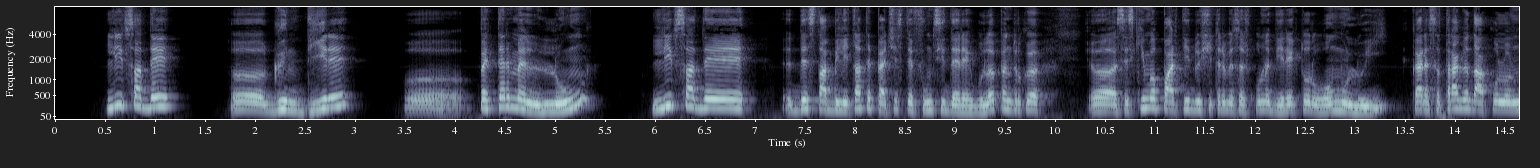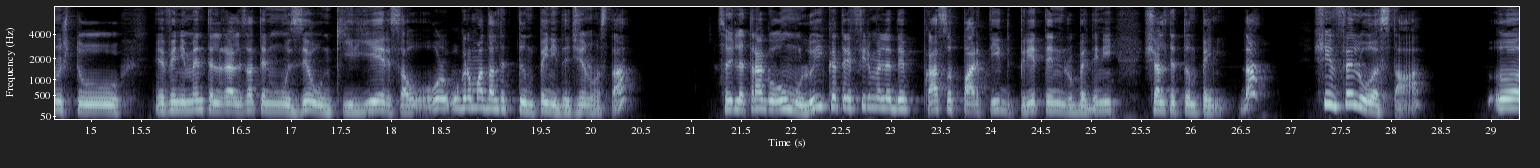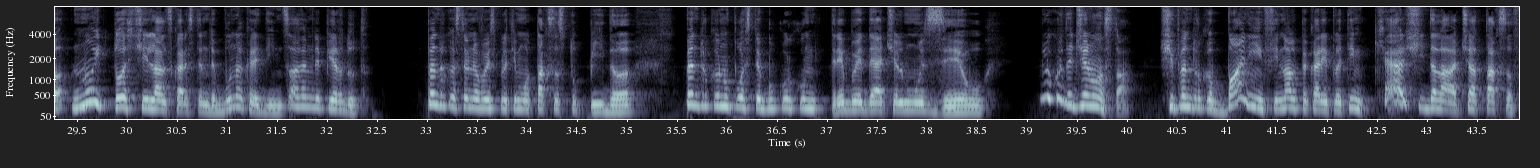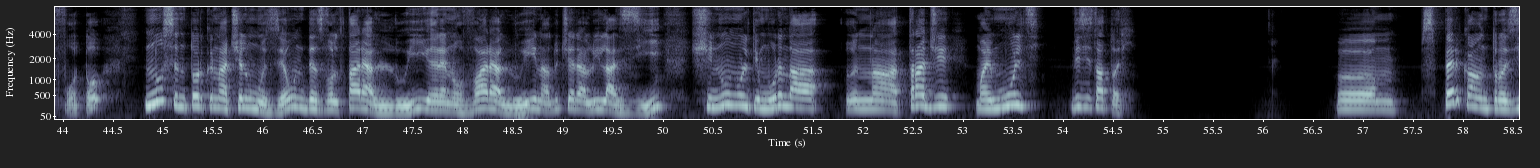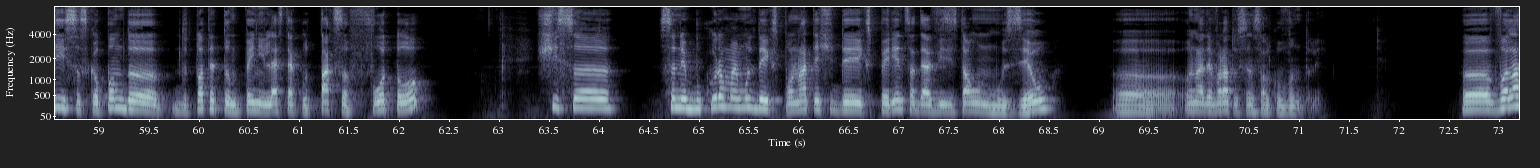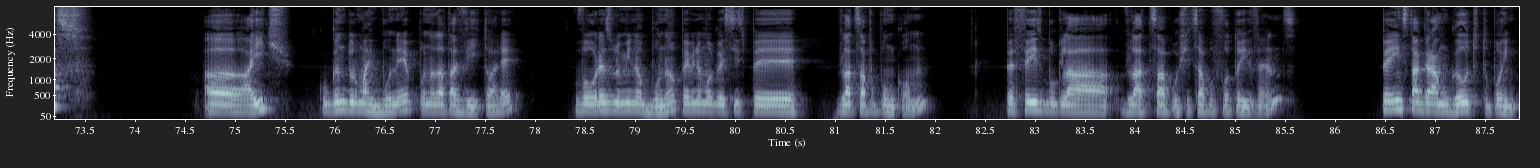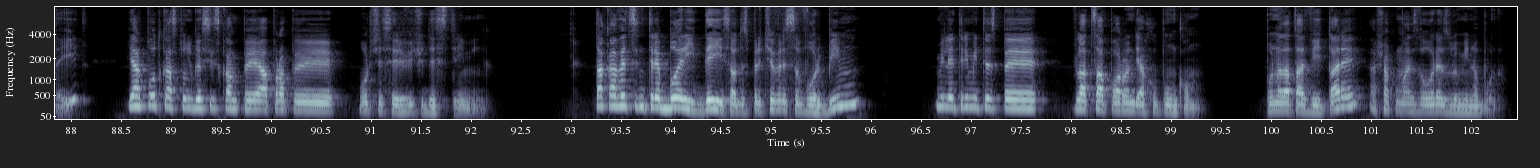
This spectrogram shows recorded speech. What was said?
Lipsa de uh, gândire uh, pe termen lung, lipsa de, de stabilitate pe aceste funcții de regulă, pentru că uh, se schimbă partidul și trebuie să-și pună directorul omului care să tragă de acolo, nu știu, evenimentele realizate în muzeu, în chirieri sau o, o grămadă alte tâmpenii de genul ăsta, să le tragă omul lui către firmele de casă, partid, prieteni, rubedenii și alte tâmpenii. Da? Și în felul ăsta, ă, noi toți ceilalți care suntem de bună credință avem de pierdut. Pentru că suntem nevoie să plătim o taxă stupidă, pentru că nu poți să te bucuri cum trebuie de acel muzeu, lucruri de genul ăsta și pentru că banii în final pe care îi plătim chiar și de la acea taxă foto nu se întorc în acel muzeu, în dezvoltarea lui, în renovarea lui, în aducerea lui la zi și nu în ultimul rând a, în a atrage mai mulți vizitatori. Um, sper ca într-o zi să scăpăm de, de toate tâmpenile astea cu taxă foto și să, să ne bucurăm mai mult de exponate și de experiența de a vizita un muzeu Uh, în adevăratul sens al cuvântului. Uh, vă las uh, aici cu gânduri mai bune până data viitoare. Vă urez lumină bună. Pe mine mă găsiți pe vladsapu.com, pe Facebook la Vlad Țapu și Țapu Photo Events, pe Instagram goat 2.8, iar podcastul găsiți cam pe aproape orice serviciu de streaming. Dacă aveți întrebări, idei sau despre ce vreți să vorbim, mi le trimiteți pe vladsaparondiahu.com. Până data viitoare, așa cum ați vă urez lumină bună.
